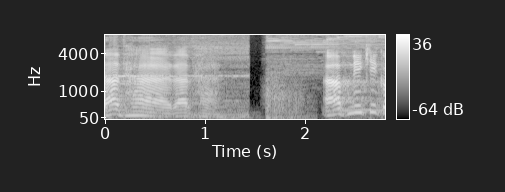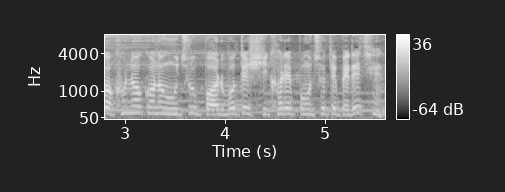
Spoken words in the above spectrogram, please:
রাধা রাধা, আপনি কি কখনো কোনো উঁচু পর্বতের শিখরে পৌঁছতে পেরেছেন?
